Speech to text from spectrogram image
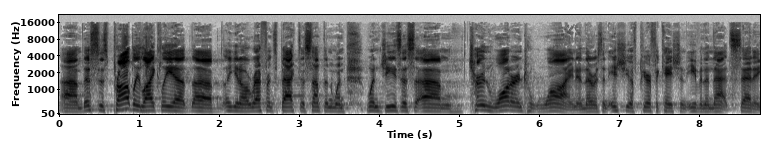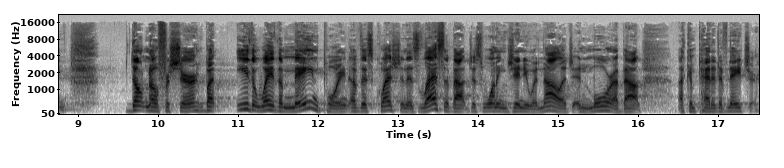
Um, this is probably likely a, a, you know, a reference back to something when, when Jesus um, turned water into wine, and there was an issue of purification even in that setting. Don't know for sure, but either way, the main point of this question is less about just wanting genuine knowledge and more about a competitive nature.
